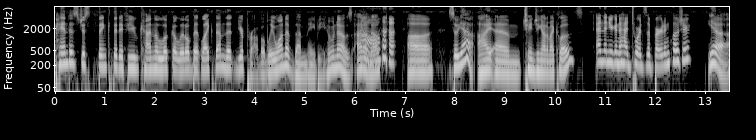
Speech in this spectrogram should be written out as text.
pandas just think that if you kind of look a little bit like them, that you're probably one of them. Maybe who knows? I don't know. Uh, so yeah, I am changing out of my clothes. And then you're going to head towards the bird enclosure? Yeah.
